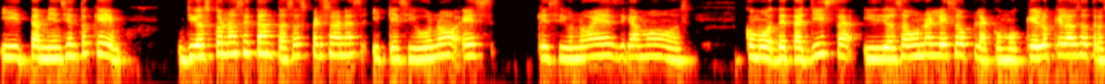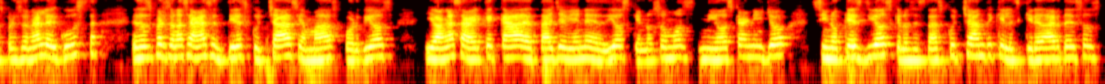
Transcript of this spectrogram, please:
Y también siento que Dios conoce tanto a esas personas y que si uno es, que si uno es, digamos, como detallista y Dios a uno le sopla como qué es lo que a las otras personas les gusta, esas personas se van a sentir escuchadas y amadas por Dios y van a saber que cada detalle viene de Dios, que no somos ni Oscar ni yo, sino que es Dios que los está escuchando y que les quiere dar de esos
